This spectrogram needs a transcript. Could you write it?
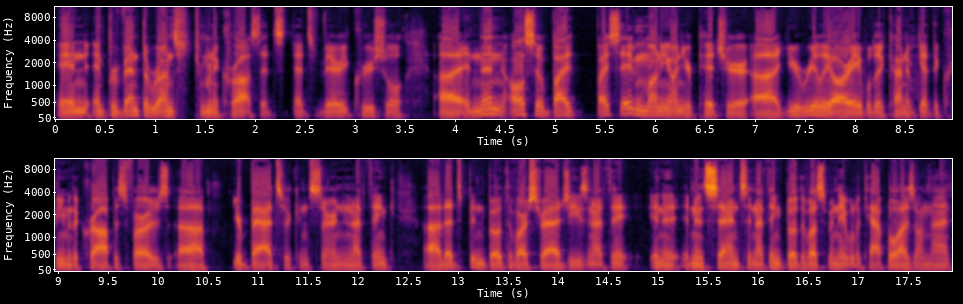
and and prevent the runs from an across. That's that's very crucial. Uh, and then also by by saving money on your pitcher, uh, you really are able to kind of get the cream of the crop as far as uh, your bats are concerned. And I think uh, that's been both of our strategies, and I think in a, in a sense, and I think both of us have been able to capitalize on that.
